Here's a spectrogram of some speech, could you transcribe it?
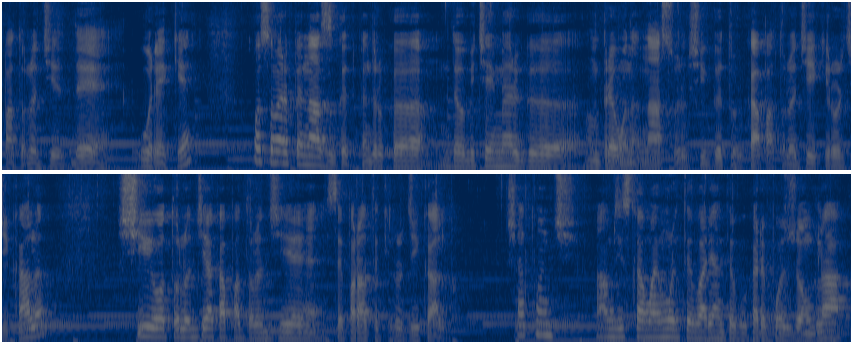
patologie de ureche, o să merg pe nas-gât, pentru că de obicei merg uh, împreună nasul și gâtul ca patologie chirurgicală și otologia ca patologie separată chirurgicală. Și atunci am zis că am mai multe variante cu care poți jongla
